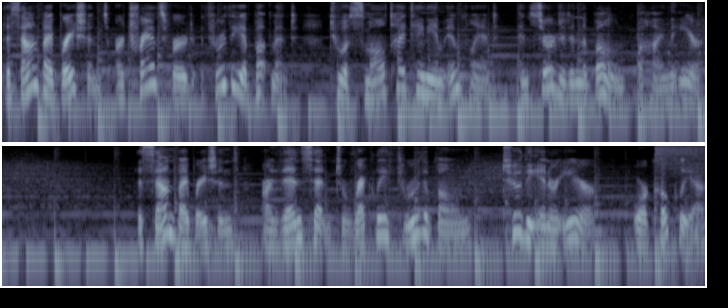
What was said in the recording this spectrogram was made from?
The sound vibrations are transferred through the abutment to a small titanium implant inserted in the bone behind the ear. The sound vibrations are then sent directly through the bone to the inner ear, or cochlea,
